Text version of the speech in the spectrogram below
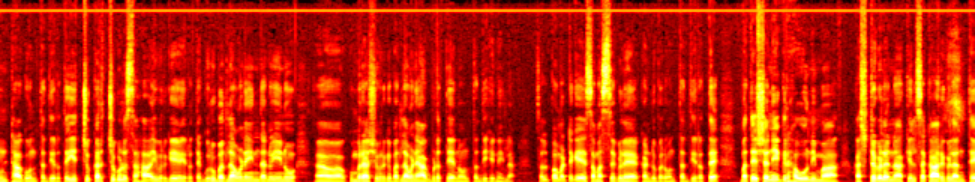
ಉಂಟಾಗುವಂಥದ್ದು ಇರುತ್ತೆ ಹೆಚ್ಚು ಖರ್ಚುಗಳು ಸಹ ಇವರಿಗೆ ಇರುತ್ತೆ. ಗುರು ಬದಲಾವಣೆಯಿಂದನೂ ಏನು ಕುಂಭರಾಶಿಯವರಿಗೆ ಬದಲಾವಣೆ ಆಗಿಬಿಡುತ್ತೆ ಅನ್ನೋವಂಥದ್ದು ಏನಿಲ್ಲ. ಸ್ವಲ್ಪ ಮಟ್ಟಿಗೆ ಸಮಸ್ಯೆಗಳೇ ಕಂಡು ಬರುವಂಥದ್ದು ಇರುತ್ತೆ ಮತ್ತು ಶನಿ ಗ್ರಹವು ನಿಮ್ಮ ಕಷ್ಟಗಳನ್ನು, ಕೆಲಸ ಕಾರ್ಯಗಳಂತೆ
